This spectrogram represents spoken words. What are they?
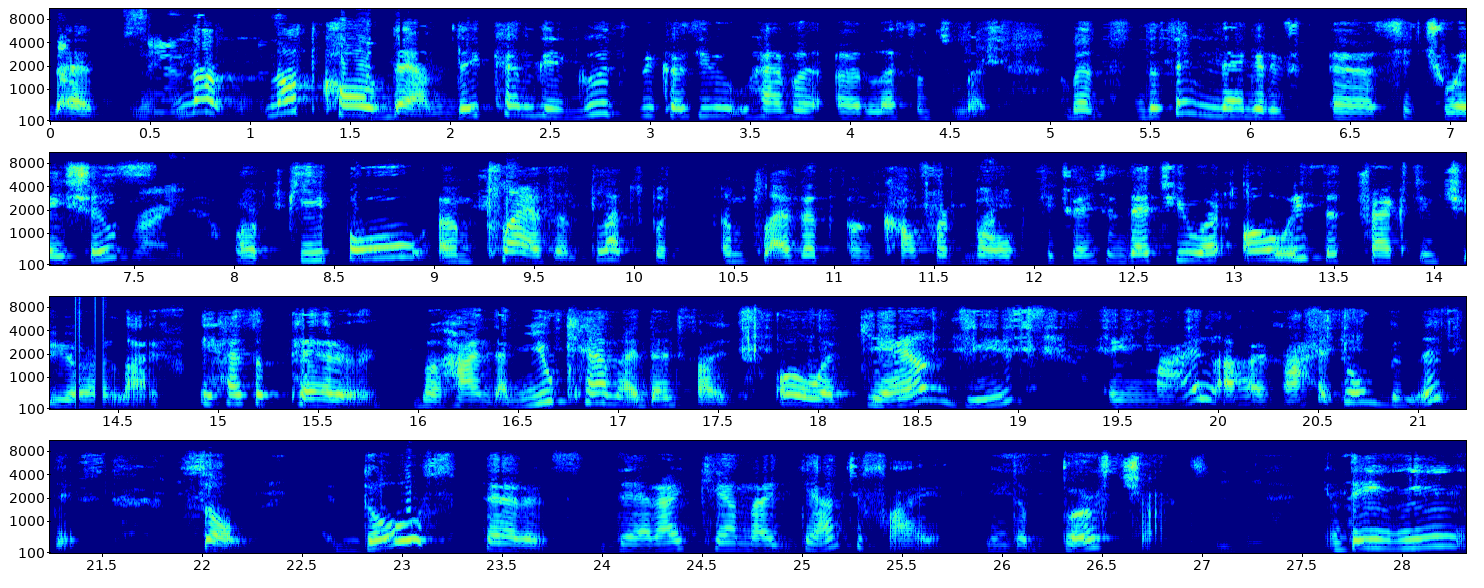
bad, Understand. not not call them. They can be good because you have a, a lesson to learn. But the same negative uh, situations Right. Or people unpleasant, let's put unpleasant, uncomfortable situations that you are always attracting to your life. It has a pattern behind them. You can identify, oh, again, this in my life, I don't believe this. So those patterns that I can identify in the birth chart, Mhm. They mean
